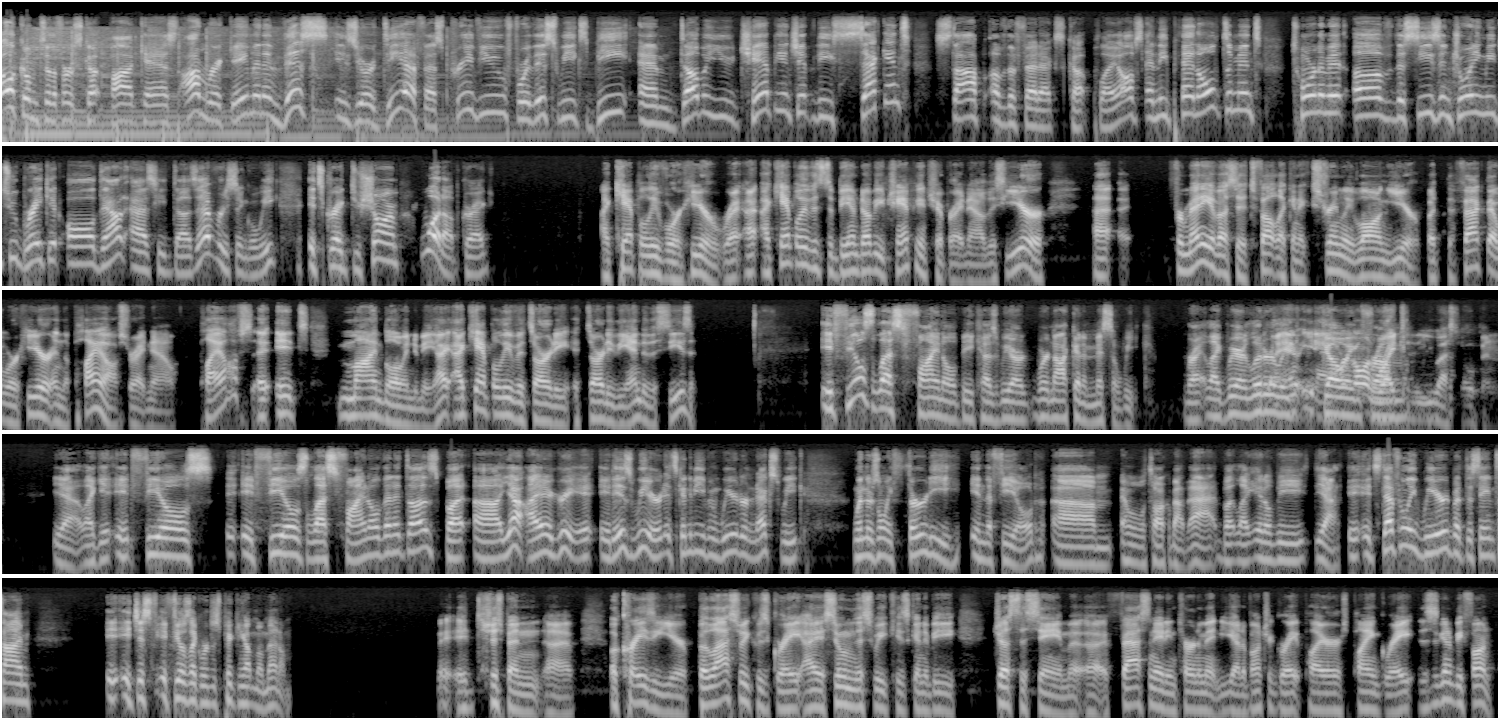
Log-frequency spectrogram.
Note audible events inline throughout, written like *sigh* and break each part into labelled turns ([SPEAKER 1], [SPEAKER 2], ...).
[SPEAKER 1] Welcome to the First Cut Podcast. I'm Rick Gehman, and this is your DFS preview for this week's BMW Championship, the second stop of the FedEx Cup playoffs, and the penultimate tournament of the season. Joining me to break it all down, as he does every single week, it's Greg DuCharme. What up, Greg?
[SPEAKER 2] I can't believe we're here, right? I, I can't believe it's the BMW Championship right now. This year, uh, for many of us, it's felt like an extremely long year. But the fact that we're here in the playoffs right now, playoffs, it's mind blowing to me. I, I can't believe it's already it's already the end of the season.
[SPEAKER 1] It feels less final because we are we're not going to miss a week, right? Like we are literally
[SPEAKER 2] right. yeah,
[SPEAKER 1] going,
[SPEAKER 2] going
[SPEAKER 1] from
[SPEAKER 2] right to the U.S. Open.
[SPEAKER 1] Yeah, like it, it feels it feels less final than it does, but uh, yeah, I agree. It, it is weird. It's going to be even weirder next week when there's only 30 in the field. Um, and we'll talk about that. But like it'll be, yeah, it, it's definitely weird, but at the same time, it, it, just it feels like we're just picking up momentum.
[SPEAKER 2] It's just been uh, a crazy year, but last week was great. I assume this week is going to be just the same. A, a fascinating tournament. You got a bunch of great players playing great. This is going to be fun.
